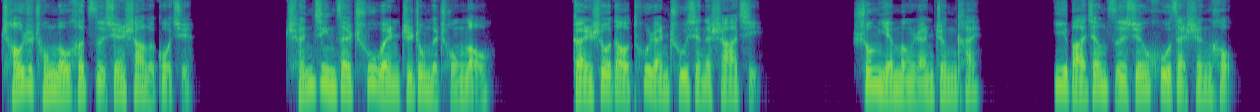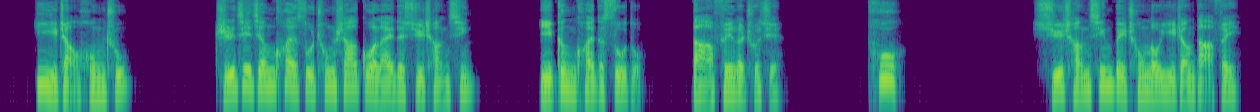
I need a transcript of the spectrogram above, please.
朝着重楼和紫萱杀了过去。沉浸在初吻之中的重楼感受到突然出现的杀气，双眼猛然睁开，一把将紫萱护在身后，一掌轰出，直接将快速冲杀过来的徐长卿以更快的速度。打飞了出去，噗！徐长卿被重楼一掌打飞，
